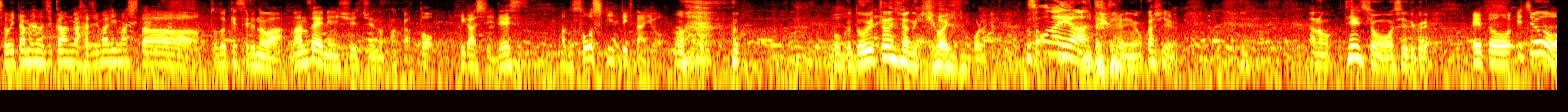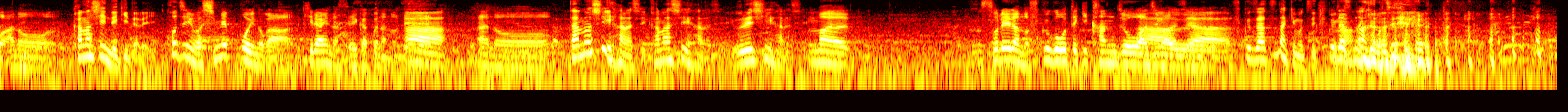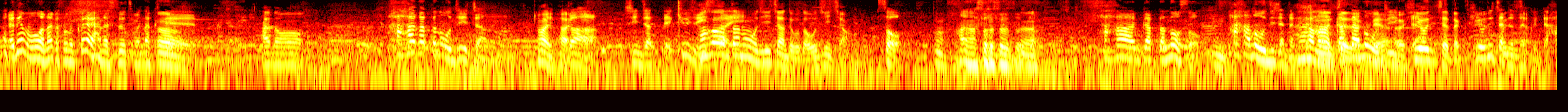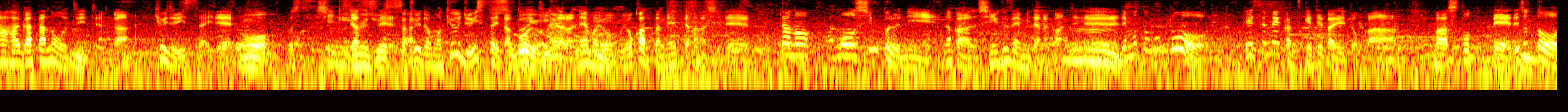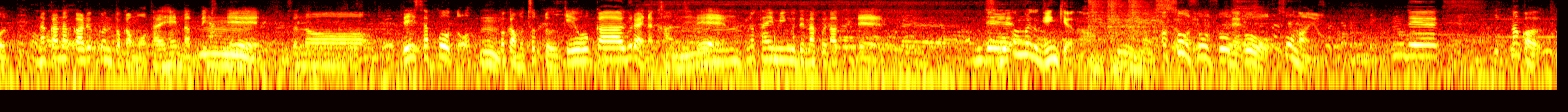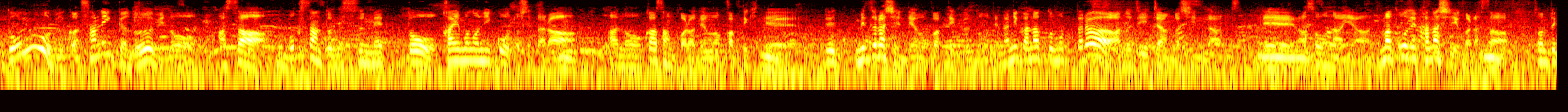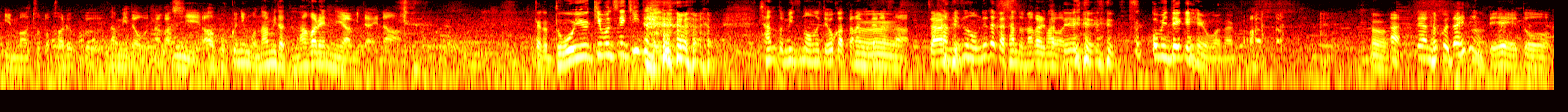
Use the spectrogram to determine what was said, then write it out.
ちょいための時間が始まりました。お届けするのは漫才練習中のパカと東です。あの葬式行ってきたんよ。僕どういうテンションで聞けばいいのこれ。そうなんやって言ったらいいのおかしいよ。あのテンションを教えてくれ。えっ、と一応あの悲しんで聞いたらいい。個人は締めっぽいのが嫌いな性格なのでああの楽しい話悲しい話嬉しい話まあそれらの複合的感情を味わう。じゃあ複雑な気持ちで聞く複雑な気持ちで。いやでもなんかその暗い話するつもりなくて、あの母方のおじいちゃんが死んじゃって91い歳。母方のおじいちゃんってことはおじいちゃん？そう、あのそうそうそうそう、うん母方のそう、母のおじいちゃんじゃなくて母方のおじいちゃん。ひいおじいちゃんじいちゃんじゃなくて母方のおじいちゃんが91歳でも死んじゃって91歳。90まあ、91歳だと聞いたらねまあ、よよかったねって話で。であのもうシンプルになんか心不全みたいな感じでもともとペースメーカーつけてたりとかバース取ってでちょっとなかなか歩くんとかも大変になってきて、そのデイサポートとかもちょっと受けようかぐらいな感じで、のタイミングで亡くなってそうで考えると元気やな。あそうそうそうそう、ね。そうなんよ。でなんか土曜日か3連休の土曜日の朝奥さんと娘と買い物に行こうとしてたら、あのお母さんから電話かかってきて、で珍しい電話かかってくるの。で何かなと思ったらあのじいちゃんが死んだっつって、あそうなんや、まあ、当然悲しいからさ、その時にまあちょっと軽く涙を流し、あ僕にも涙って流れんねやみたいな だからどういう気持ちで聞いたらいい？の ちゃんと水飲んでてよかったなみたいなさ、うん。朝水飲んでたからちゃんと流れたわ待って。ツッコミできへんわなんか。う んあであのこれ大前提、えっと、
